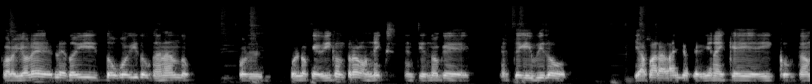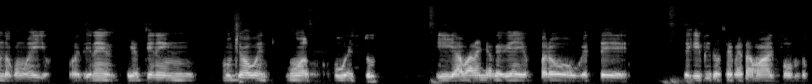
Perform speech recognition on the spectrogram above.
Pero yo le, le doy dos jueguitos ganando por, por lo que vi contra los Knicks. Entiendo que este equipo ya para el año que viene hay que ir contando con ellos, porque tienen, ellos tienen mucha juven- mu- juventud y ya para el año que viene yo espero que este, este equipito se meta más al fondo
